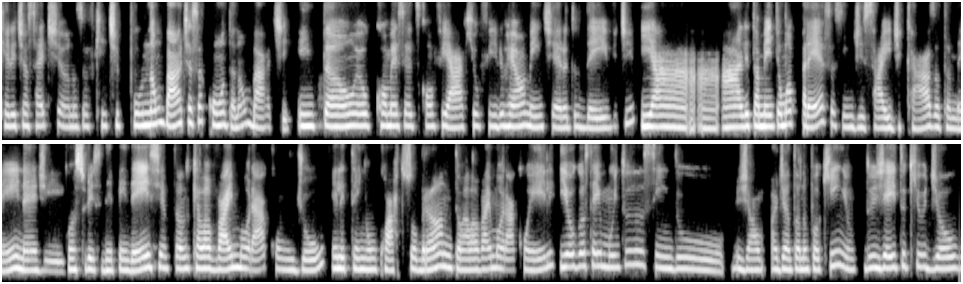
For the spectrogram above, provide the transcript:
que ele tinha sete anos. Eu fiquei tipo, não bate essa conta, não bate. Então eu comecei a desconfiar que o filho realmente era do David. E a, a, a Ali também tem uma pressa, assim, de sair de casa também, né, de construir essa independência. Tanto que ela vai morar com o Joe. Ele tem um quarto sobrando, então ela vai morar com ele. E eu gostei muito, assim, do. Já adiantando um pouquinho, do jeito que o Joe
